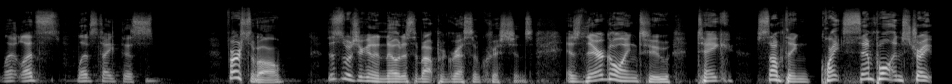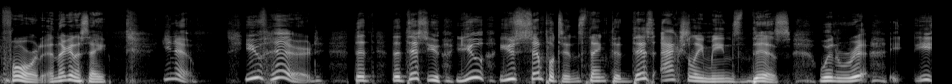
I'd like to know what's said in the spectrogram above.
let, let's let's take this. First of all, this is what you're going to notice about progressive Christians is they're going to take something quite simple and straightforward, and they're going to say, you know, You've heard that that this you you you simpletons think that this actually means this when re- you,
